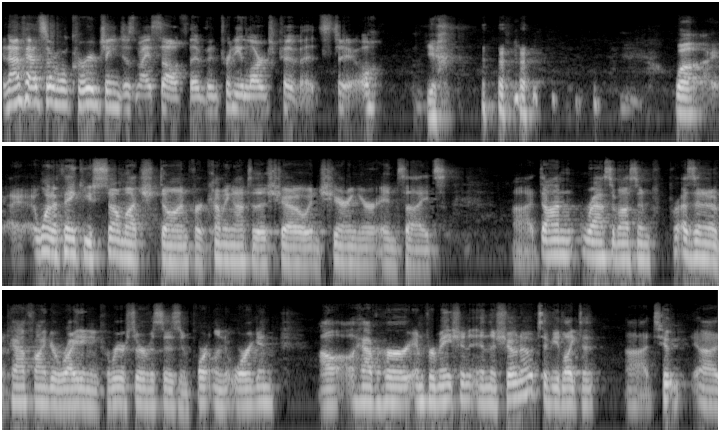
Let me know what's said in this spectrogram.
and I've had several career changes myself that have been pretty large pivots too. Yeah. well, I, I, want to thank you so much, Dawn, for coming onto the show and sharing your insights. Uh, Dawn Rasmussen, president of Pathfinder Writing and Career Services in Portland, Oregon. I'll have her information in the show notes if you'd like to uh, to uh,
